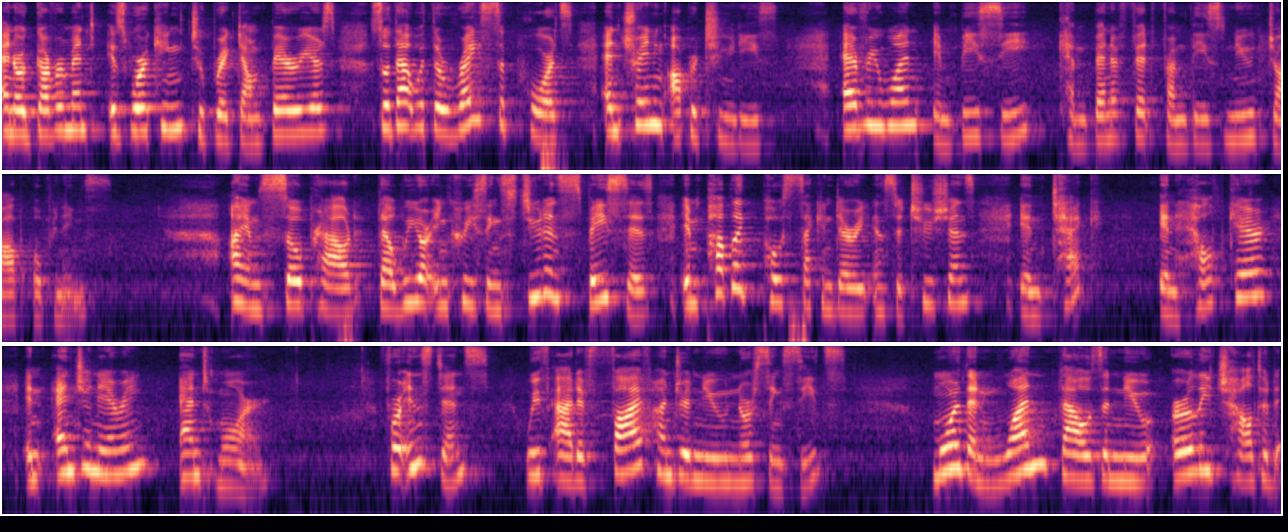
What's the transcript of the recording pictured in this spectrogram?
And our government is working to break down barriers so that with the right supports and training opportunities, everyone in BC can benefit from these new job openings. I am so proud that we are increasing student spaces in public post-secondary institutions in tech, in healthcare, in engineering, and more. For instance, we've added 500 new nursing seats, more than 1,000 new early childhood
